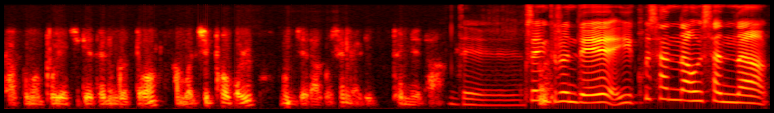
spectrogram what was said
가끔은 보여지게 되는 것도 한번 짚어볼 문제라고 생각이 됩니다. 네. 목사님 그런데 이 호산나 호산나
